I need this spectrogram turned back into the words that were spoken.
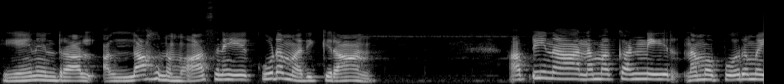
ஏனென்றால் அல்லாஹ் நம் வாசனையை கூட மதிக்கிறான். அப்படின்னா நம்ம கண்ணீர் நம்ம பொறுமை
